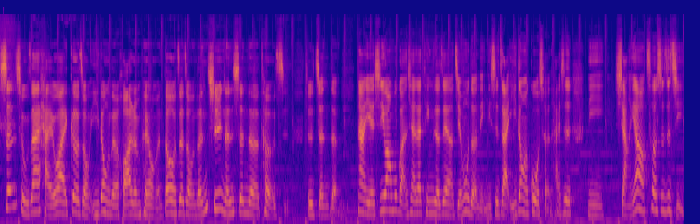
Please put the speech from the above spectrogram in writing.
身处在海外各种移动的华人朋友们，都有这种能屈能伸的特质，就是真的。那也希望不管现在在听着这样节目的你你是在移动的过程还是你想要测试自己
